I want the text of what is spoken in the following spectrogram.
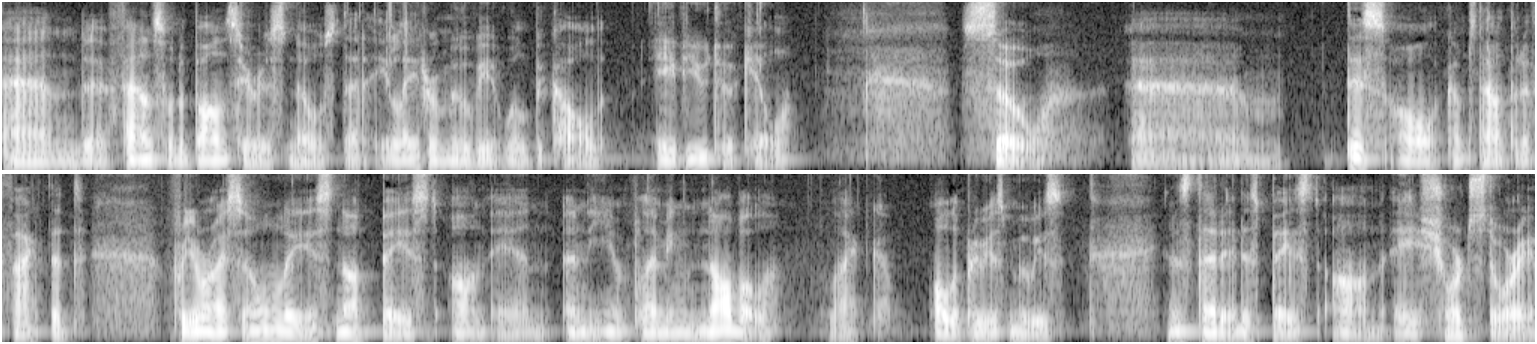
And uh, fans of the Bond series knows that a later movie will be called A View to a Kill. So, um, this all comes down to the fact that for Your Eyes Only is not based on an, an Ian Fleming novel, like all the previous movies. Instead, it is based on a short story,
